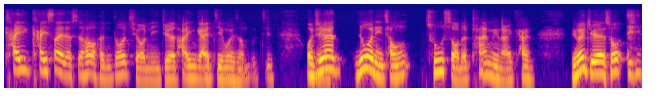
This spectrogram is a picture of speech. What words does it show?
开开赛的时候很多球，你觉得他应该进，为什么不进？我觉得如果你从出手的 timing 来看，你会觉得说，哎，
